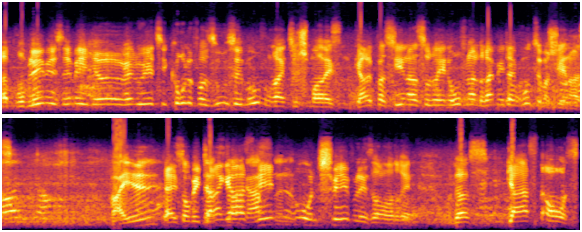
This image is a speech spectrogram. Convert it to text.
Das Problem ist nämlich, äh, wenn du jetzt die Kohle versuchst, in den Ofen reinzuschmeißen, kann passieren, dass du den Ofen an drei Meter im Wohnzimmer stehen hast. Weil? Da ist noch Methangas Gas drin drin. und Schwefel ist auch noch drin. Und das gast aus.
